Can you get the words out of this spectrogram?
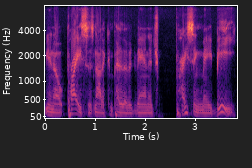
you know, price is not a competitive advantage, pricing may be.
